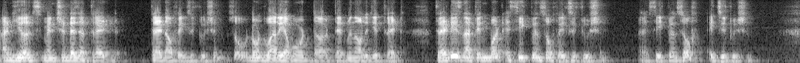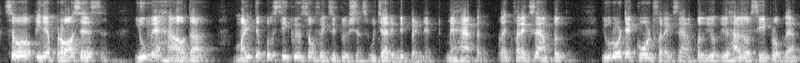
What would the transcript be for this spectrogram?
And here it's mentioned as a thread, thread of execution. So don't worry about the terminology thread. Thread is nothing but a sequence of execution, a sequence of execution. So in a process, you may have the multiple sequence of executions which are independent may happen. Like for example, you wrote a code, for example, you, you have your C program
